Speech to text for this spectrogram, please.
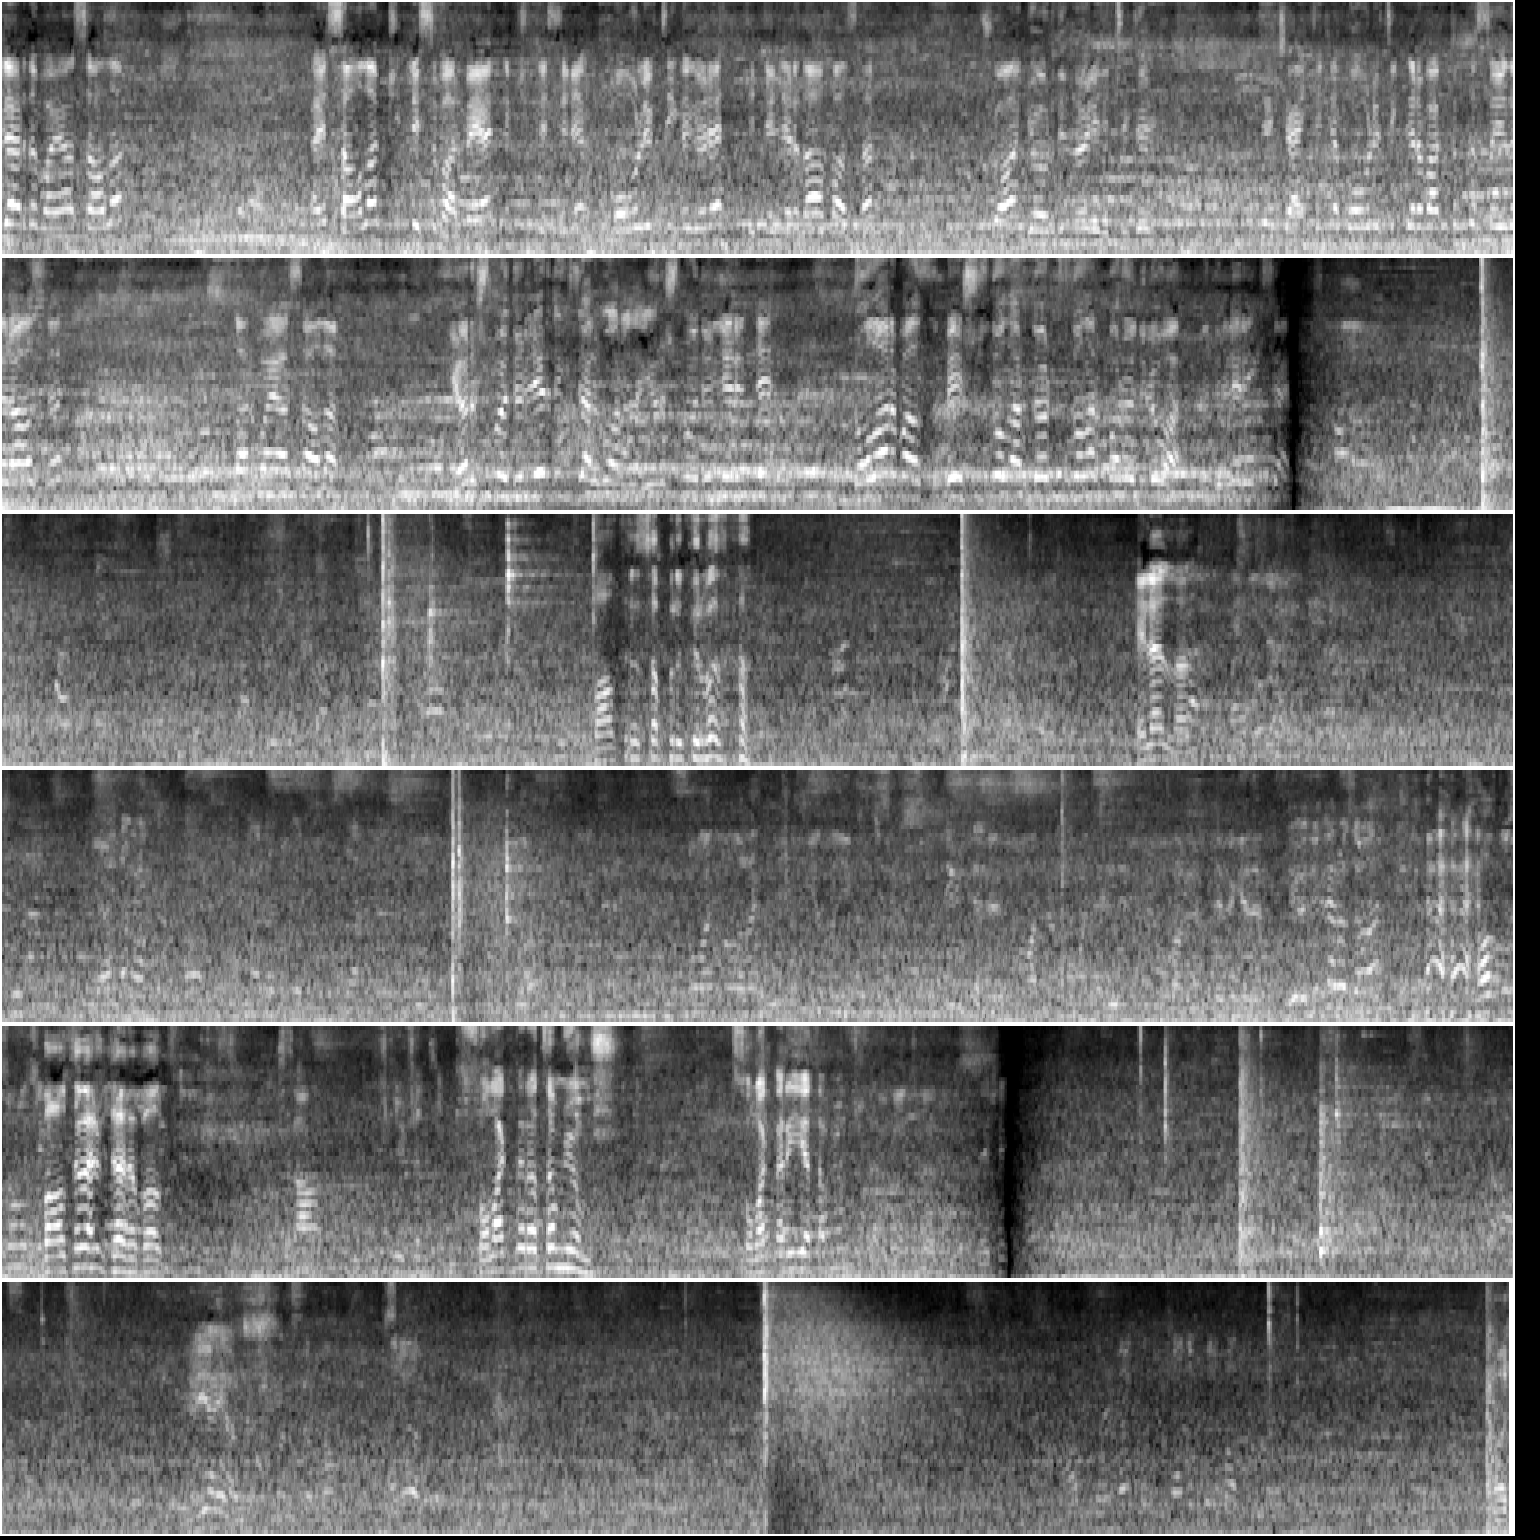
Crossfitçiler de bayağı sağlam. Yani sağlam kitlesi var. Beğendim kitlesini. Powerlifting'e göre kitleleri daha fazla. Şu an gördüğüm öyleydi çünkü geçenkinde powerlifting'lere baktığımda sayıları azdı. Bunlar bayağı sağlam. Yarışma ödülleri de güzel bu arada. Yarışma ödüllerinde dolar bazlı 500 dolar, 400 dolar para ödülü var. Ödülleri güzel. Baltının sapını kırmadan. Helal lan. Ödüller o zaman. Balta ver bir tane balta. Sağ ol. Solaklar atamıyormuş. Solakları iyi atamıyormuş da.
